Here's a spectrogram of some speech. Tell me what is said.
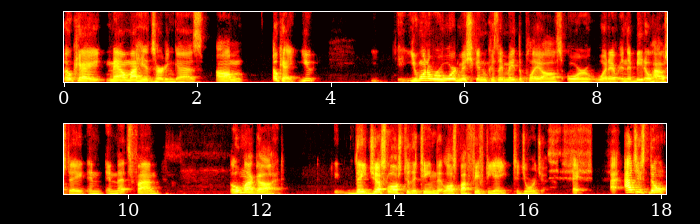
okay, now my head's hurting, guys. Um, okay, you you want to reward Michigan because they made the playoffs or whatever, and they beat Ohio State, and and that's fine. Oh my God, they just lost to the team that lost by 58 to Georgia. I, I just don't.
